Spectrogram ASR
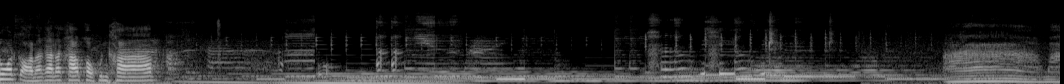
นวดก่อนแล้วกันนะครับ ขอบคุณครับอ่ามา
